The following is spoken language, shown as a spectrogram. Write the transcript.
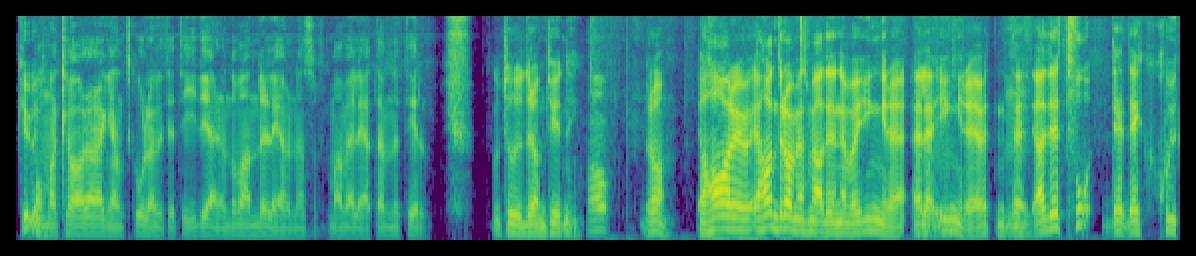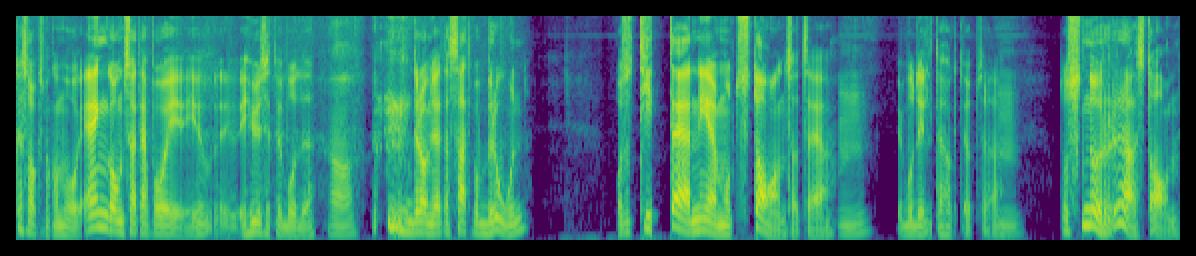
kul. Om man klarar agentskolan lite tidigare än de andra eleverna så får man välja ett ämne till. Då tog du drömtydning. Ja. Bra. Jag har, jag har en dröm som jag hade när jag var yngre, eller yngre, jag vet inte. Mm. Ja, det, är två, det, det är sjuka saker som jag kommer ihåg. En gång satt jag på i, i, i huset vi bodde, Ja. drömde jag att jag satt på bron, och så tittade jag ner mot stan så att säga. Mm. Vi bodde lite högt upp sådär. Mm. Då snurrade stan,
